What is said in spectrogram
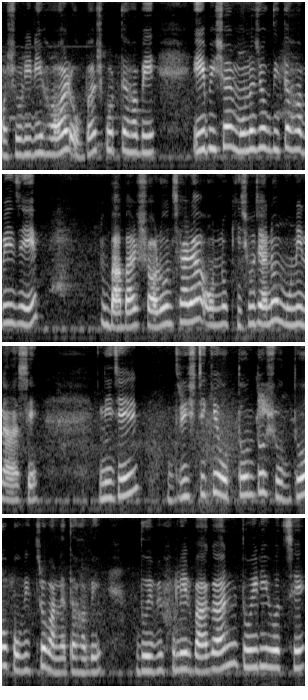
অশরীরী হওয়ার অভ্যাস করতে হবে। এ বিষয়ে মনোযোগ দিতে হবে যে, বাবার স্মরণ ছাড়া অন্য কিছু যেন মনে না আসে। নিজের দৃষ্টিকে অত্যন্ত শুদ্ধ ও পবিত্র বানাতে হবে। দৈবী ফুলের বাগান তৈরি হচ্ছে।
